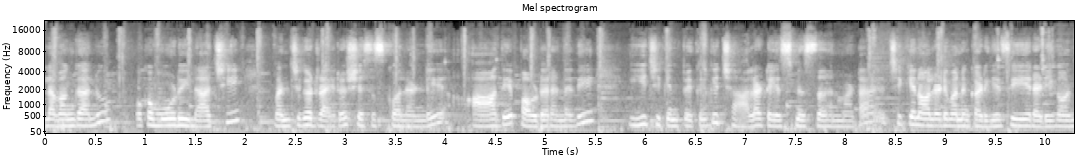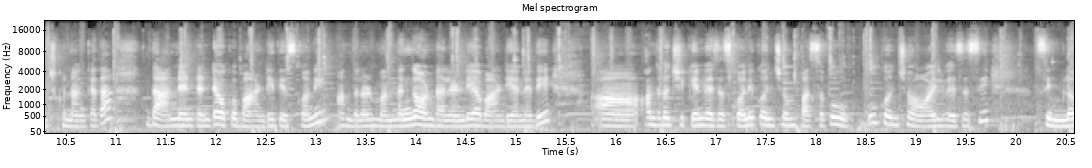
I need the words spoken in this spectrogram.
లవంగాలు ఒక మూడు ఇలాచి మంచిగా డ్రై రోస్ట్ చేసేసుకోవాలండి. అదే పౌడర్ అనేది ఈ చికెన్ పికిల్కి చాలా టేస్ట్ని ఇస్తుంది అనమాట చికెన్ ఆల్రెడీ మనం కడిగేసి రెడీగా ఉంచుకున్నాం కదా దాన్ని ఏంటంటే ఒక బాండీ తీసుకొని అందులో మందంగా ఉండాలండి ఆ బాండీ అనేది. అందులో చికెన్ వేసేసుకొని కొంచెం పసుపు ఉప్పు కొంచెం ఆయిల్ వేసేసి సిమ్లో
